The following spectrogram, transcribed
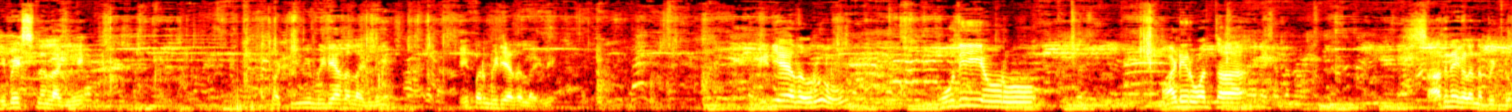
ಡಿಬೇಟ್ಸ್ನಲ್ಲಾಗಲಿ ಅಥವಾ ಟಿ ವಿ ಮೀಡಿಯಾದಲ್ಲಾಗಲಿ, ಪೇಪರ್ ಮೀಡಿಯಾದಲ್ಲಾಗಲಿ, ಮೀಡಿಯಾದವರು ಮೋದಿಯವರು ಮಾಡಿರುವಂಥ ಸಾಧನೆಗಳನ್ನು ಬಿಟ್ಟು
